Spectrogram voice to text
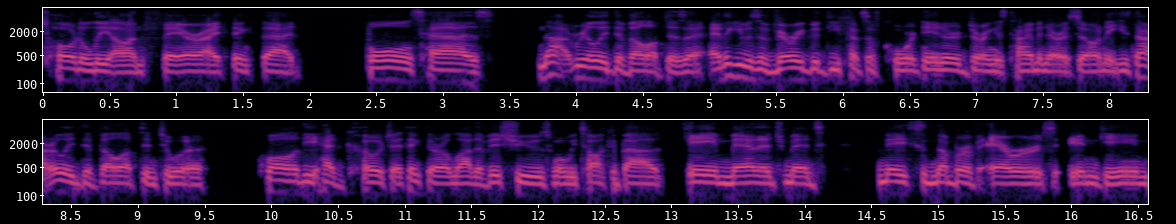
totally unfair. I think that Bowles has not really developed as a. I think he was a very good defensive coordinator during his time in Arizona. He's not really developed into a quality head coach. I think there are a lot of issues when we talk about game management. Makes a number of errors in game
